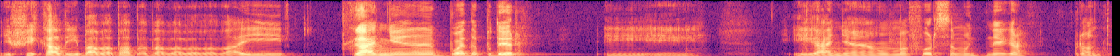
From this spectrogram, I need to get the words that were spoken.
e fica ali babá, babá, babá, babá, e ganha bué de poder e, e ganha uma força muito negra. Pronto.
